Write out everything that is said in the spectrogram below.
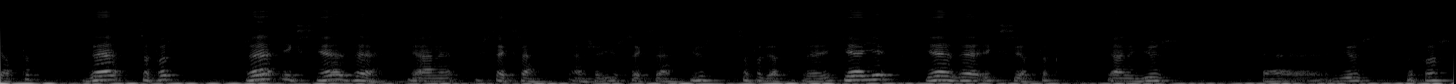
yaptık. Z 0 R, X, Y, Z yani 180 yani şöyle 180 100 0 yaptık R'yi. G'yi Y, Z, X yaptık. Yani 100 e, 100 0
